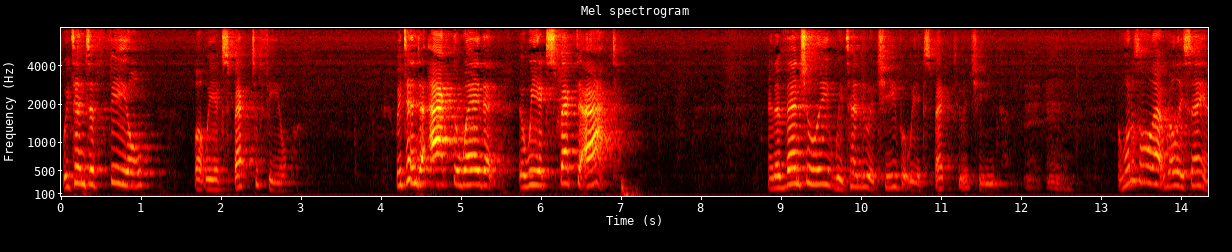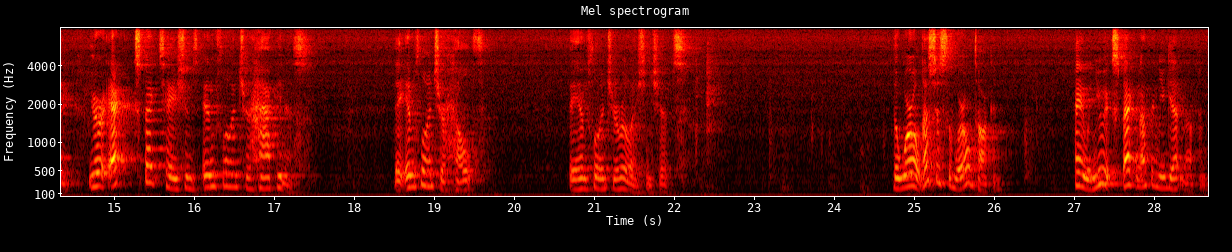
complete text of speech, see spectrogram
We tend to feel what we expect to feel. We tend to act the way that, that we expect to act. And eventually, we tend to achieve what we expect to achieve. And what is all that really saying? Your expectations influence your happiness, they influence your health, they influence your relationships. The world, that's just the world talking. Hey, when you expect nothing, you get nothing.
